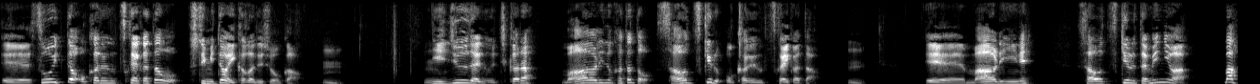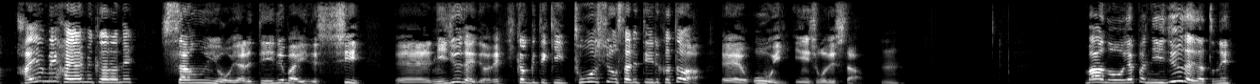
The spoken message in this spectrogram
えー、そういったお金の使い方をしてみてはいかがでしょうか、うん、20代のうちから周りの方と差をつけるお金の使い方、うん。えー、周りにね差をつけるためにはまあ早め早めからね資産運用をやれていればいいですしえー、20代ではね、比較的投資をされている方は、えー、多い印象でした。うん。まあ、あの、やっぱ20代だとね、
